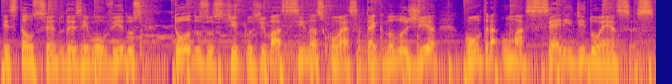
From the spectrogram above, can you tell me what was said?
estão sendo desenvolvidos todos os tipos de vacinas com essa tecnologia contra uma série de doenças.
